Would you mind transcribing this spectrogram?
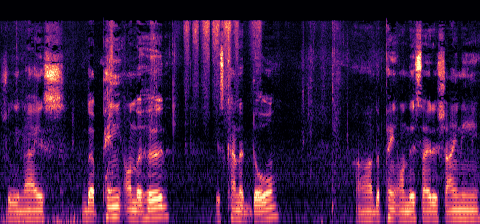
It's really nice. The paint on the hood is kind of dull. Uh, the paint on this side is shiny.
